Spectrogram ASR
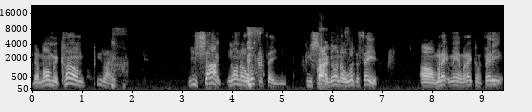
the moment come, you like, you shocked. You don't know what to say. You, you shocked. Right. You don't know what to say. Um, when that man, when that confetti,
